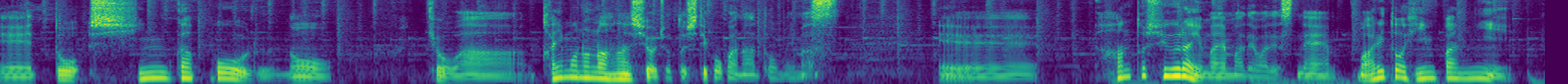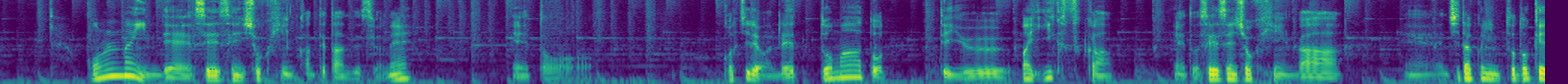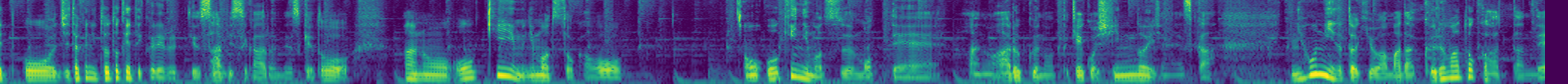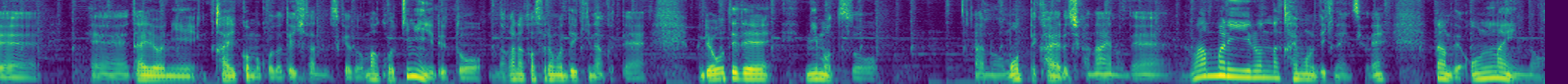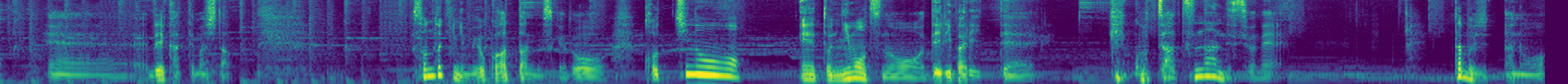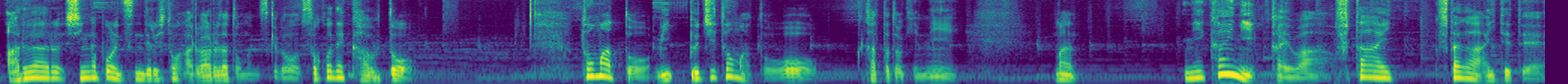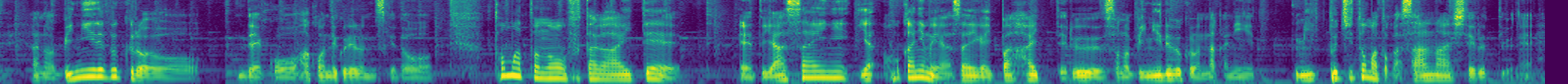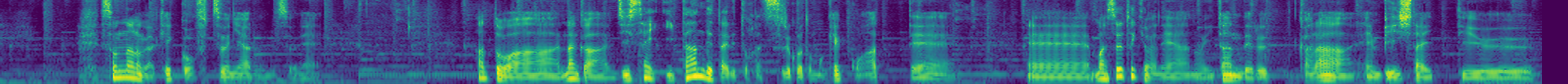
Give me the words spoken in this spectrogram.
えっ、とシンガポールの今日は買い物の話をちょっとしていこうかなと思いますえー半年ぐらい前まではですね割と頻繁にオンラインで生鮮食品買ってたんですよね。えっ、とこっちではレッドマートっていう、まあ、いくつか、えー、と生鮮食品が、えー自宅に届けを自宅に届けてくれるっていうサービスがあるんですけどあの大きい荷物とかを大きい荷物持ってあの歩くのって結構しんどいじゃないですか。日本にいた時はまだ車とかあったんで、えー大量に買い込むことできたんですけど、まあ、こっちにいるとなかなかそれもできなくて両手で荷物をあの持って帰るしかないのであんまりいろんな買い物できないんですよねなのでオンラインの、えーで買ってましたその時にもよくあったんですけどこっちの、えー、と荷物のデリバリーって結構雑なんですよね。多分あのあるあるシンガポールに住んでる人はあるあるだと思うんですけどそこで買うとトマトみプチトマトを買った時にまあ2回に1回は蓋蓋が開いててあのビニール袋でこう運んでくれるんですけどトマトの蓋が開いて、えー、と野菜にいや他にも野菜がいっぱい入ってるそのビニール袋の中にプチトマトが散乱してるっていうねそんなのが結構普通にあるんですよね。あとはなんか実際傷んでたりとかすることも結構あって、えーまあ、そういう時はねあの傷んでるから返品したいっていう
